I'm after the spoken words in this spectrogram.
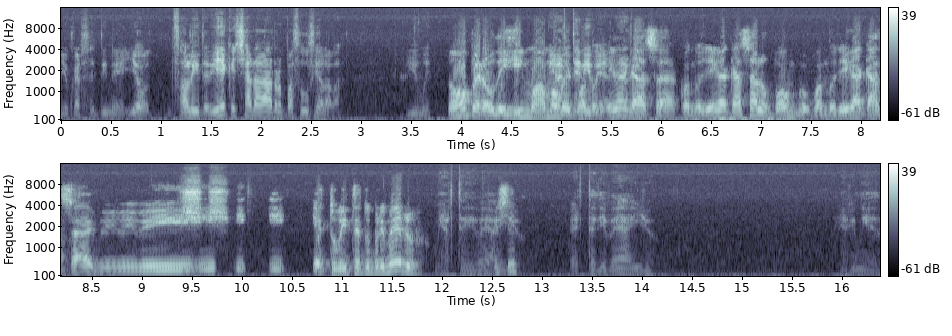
Yo calcetines. Yo, Zoli, te dije que echara la ropa sucia a lavar. Me... No, pero dijimos, vamos a ver, cuando nivel, llegue a casa, cuando llegue a casa lo pongo, cuando llegue a casa y, y- y- y- ¿Estuviste tú primero? Mira este dive ahí, ¿Qué sí? yo. Este dive ahí, yo. Mira qué miedo.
